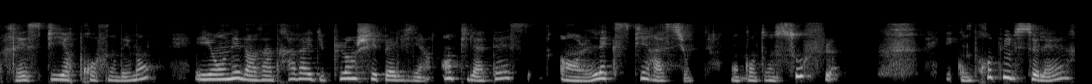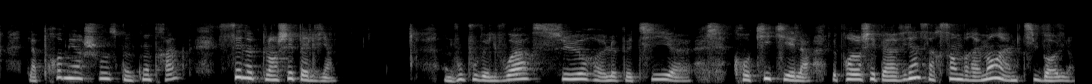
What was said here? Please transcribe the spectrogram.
respire profondément et on est dans un travail du plancher pelvien en pilates en l'expiration. Donc quand on souffle et qu'on propulse l'air, la première chose qu'on contracte, c'est notre plancher pelvien. Vous pouvez le voir sur le petit euh, croquis qui est là. Le plancher pelvien, ça ressemble vraiment à un petit bol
